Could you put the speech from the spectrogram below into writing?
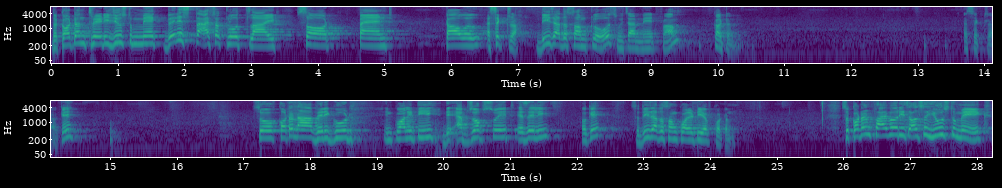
The cotton thread is used to make various types of clothes like shirt, pant, towel, etc. These are the some clothes which are made from cotton, etc. Okay. So cotton are very good in quality. They absorb sweat easily. Okay. So these are the some quality of cotton. So cotton fiber is also used to make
